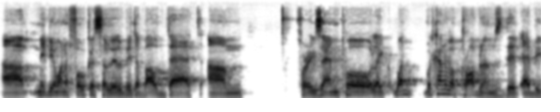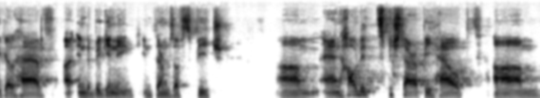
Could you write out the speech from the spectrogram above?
Uh, maybe I want to focus a little bit about that. Um, for example, like what what kind of a problems did Abigail have uh, in the beginning in terms of speech, um, and how did speech therapy help? Um,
